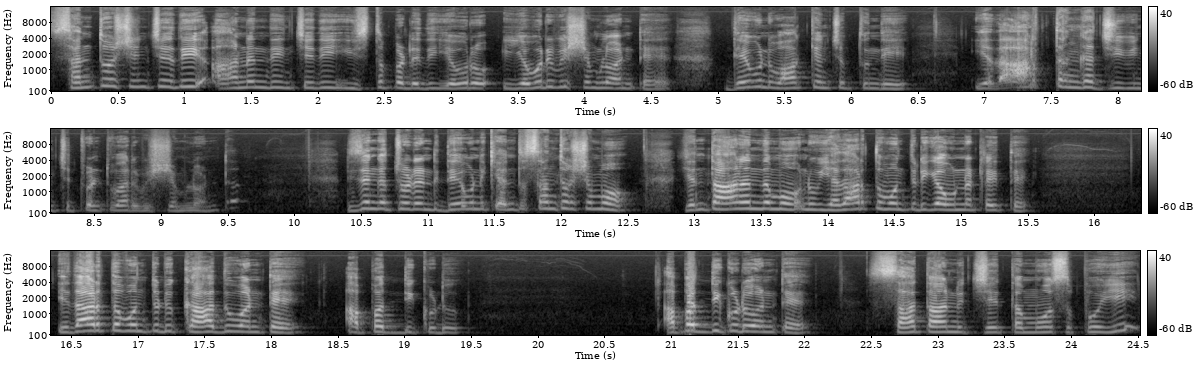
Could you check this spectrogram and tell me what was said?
సంతోషించేది ఆనందించేది ఇష్టపడేది ఎవరో ఎవరి విషయంలో అంటే దేవుని వాక్యం చెప్తుంది యథార్థంగా జీవించేటువంటి వారి విషయంలో అంట. నిజంగా చూడండి దేవునికి ఎంత సంతోషమో ఎంత ఆనందమో నువ్వు యథార్థవంతుడిగా ఉన్నట్లయితే యథార్థవంతుడు కాదు అంటే అబద్ధికుడు. అబద్ధికుడు అంటే సాతాను చేత మోసపోయి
